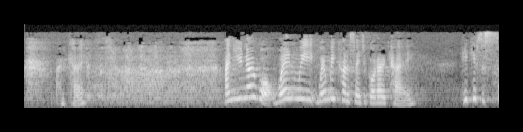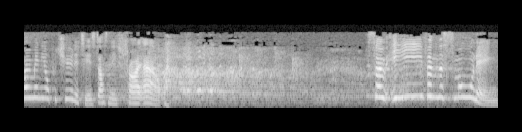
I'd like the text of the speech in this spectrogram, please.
okay. and you know what? When we when we kind of say to God, "Okay," He gives us so many opportunities, doesn't He, to try it out. So even this morning,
